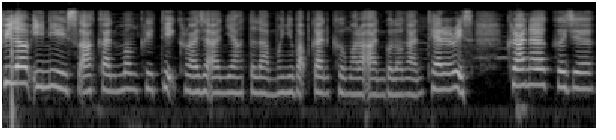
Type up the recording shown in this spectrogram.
Filem ini seakan mengkritik kerajaan yang telah menyebabkan kemarahan golongan teroris kerana kerja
